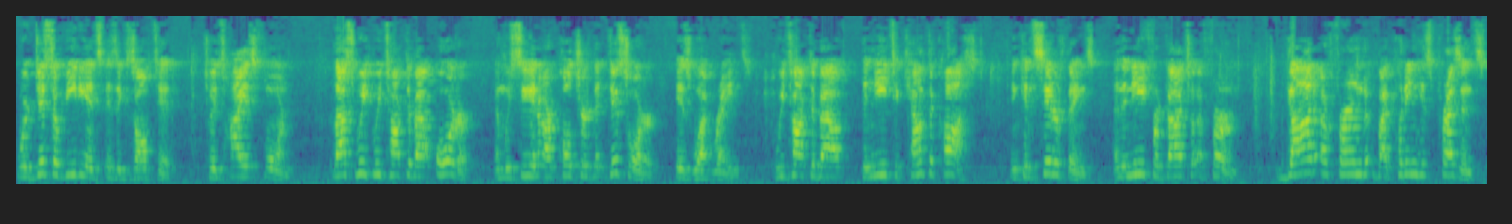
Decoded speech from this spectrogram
where disobedience is exalted to its highest form. Last week we talked about order, and we see in our culture that disorder is what reigns. We talked about the need to count the cost and consider things and the need for God to affirm. God affirmed by putting his presence,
